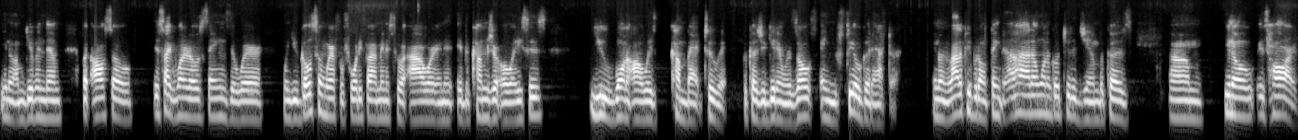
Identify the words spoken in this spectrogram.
you know I'm giving them, but also it's like one of those things that where when you go somewhere for 45 minutes to an hour and it, it becomes your oasis, you want to always come back to it because you're getting results and you feel good after. You know, a lot of people don't think that, oh, I don't want to go to the gym because, um, you know, it's hard.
